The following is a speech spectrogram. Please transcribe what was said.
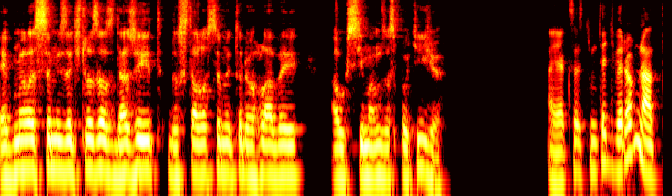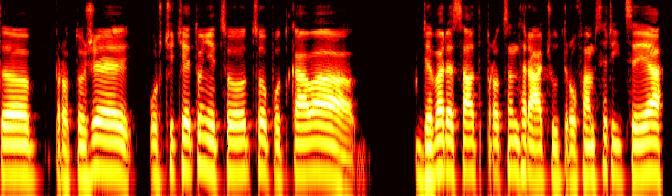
jakmile se mi začalo zase dařit, dostalo se mi to do hlavy a už si mám zase potíže. A jak se s tím teď vyrovnat? Eh, protože určitě je to něco, co potkává 90% hráčů, troufám se říci, a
